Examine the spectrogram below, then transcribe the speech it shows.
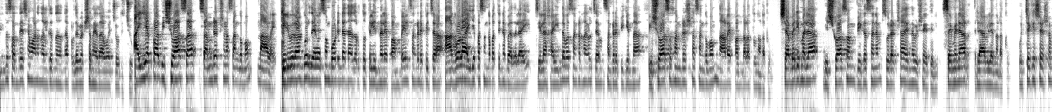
എന്ത് സന്ദേശമാണ് നൽകുന്നതെന്ന് പ്രതിപക്ഷ നേതാവ് ചോദിച്ചു. അയ്യപ്പ വിശ്വാസ സംരക്ഷണ സംഗമം നാളെ. തിരുവിതാംകൂർ ദേവസ്വം ബോർഡിന്റെ നേതൃത്വത്തിൽ ഇന്നലെ പമ്പയിൽ സംഘടിപ്പിച്ച ആഗോള അയ്യപ്പ സംഗമത്തിന് ബദലായി ചില ഹൈന്ദവ സംഘടനകൾ ചേർന്ന് സംഘടിപ്പിക്കുന്ന വിശ്വാസ സംരക്ഷണ സംഗമം നാളെ പന്തളത്ത് നടക്കും. ശബരിമല വിശ്വാസം വികസനം സുരക്ഷ എന്ന വിഷയത്തിൽ സെമിനാർ രാവിലെ നടക്കും. ഉച്ചയ്ക്ക് ശേഷം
